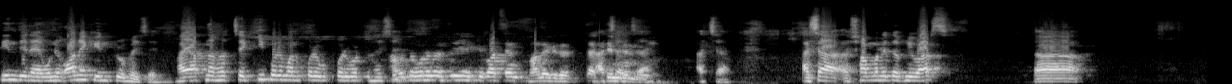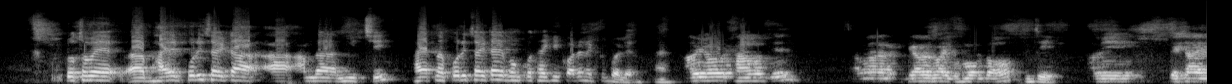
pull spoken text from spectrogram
তিন দিনে উনি অনেক ইমপ্রুভ হয়েছে। ভাই আপনার হচ্ছে কি পরিমাণ পরিবর্তন হয়েছে? আমি তো মনে করছি ভালো গেছে তিন আচ্ছা আচ্ছা আচ্ছা। আচ্ছা সম্মানিত ভিউয়ার্স প্রথমে ভাইয়ের পরিচয়টা আমরা নিচ্ছি। ভাই আপনার পরিচয়টা এবং কোথায় কি করেন একটু বলেন। হ্যাঁ। আমি শাহাবুদ্দিন আমার গ্রামের বাড়ি ঘুমরদহ জি। আমি পেশায়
